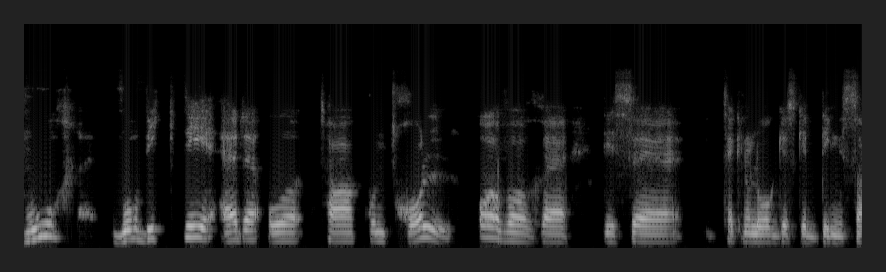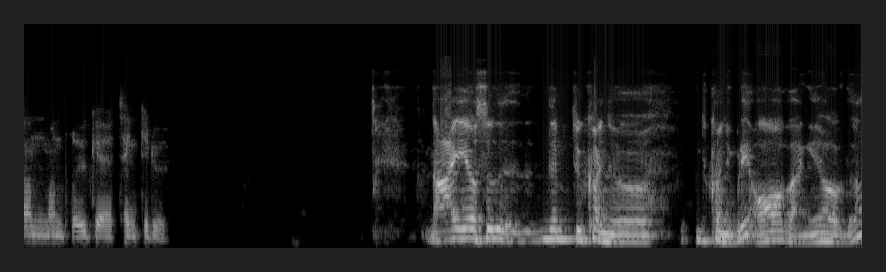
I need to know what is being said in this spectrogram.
hvor, hvor, viktig er det å ta kontroll over eh, disse teknologiske dingsene man bruker, tenker du? Nei, altså det, du, kan jo, du, kan jo, bli avhengig av det.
